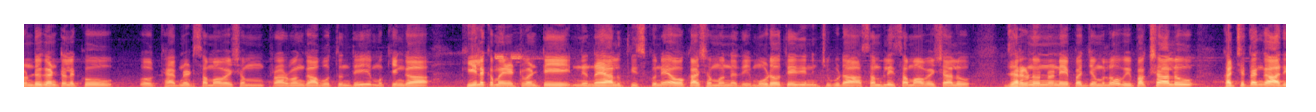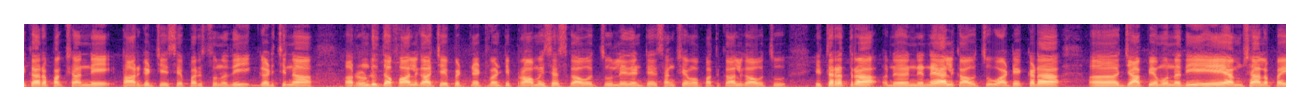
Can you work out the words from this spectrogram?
రెండు గంటలకు కేబినెట్ సమావేశం ప్రారంభం కాబోతుంది. ముఖ్యంగా కీలకమైనటువంటి నిర్ణయాలు తీసుకునే అవకాశం ఉన్నది. మూడవ తేదీ నుంచి కూడా అసెంబ్లీ సమావేశాలు జరగనున్న నేపథ్యంలో విపక్షాలు ఖచ్చితంగా అధికార పక్షాన్ని టార్గెట్ చేసే పరిస్థితి ఉన్నది. గడిచిన రెండు దఫాలుగా చేపట్టినటువంటి ప్రామిసెస్ కావచ్చు లేదంటే సంక్షేమ పథకాలు కావచ్చు ఇతరత్ర ని- నిర్ణయాలు కావచ్చు వాటి ఎక్కడ జాప్యం ఉన్నది ఏ అంశాలపై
